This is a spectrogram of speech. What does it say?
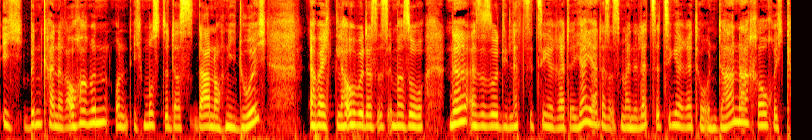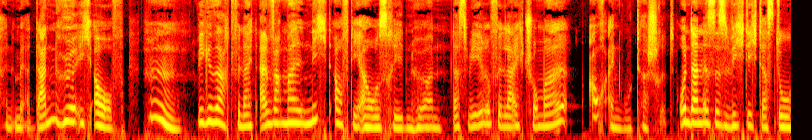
ich bin keine Raucherin und ich musste das da noch nie durch, aber ich glaube, das ist immer so, ne, also so die letzte Zigarette. Ja, ja, das ist meine letzte Zigarette und danach rauche ich keine mehr. Dann höre ich auf. Hm, wie gesagt, vielleicht einfach mal nicht auf die Ausreden hören. Das wäre vielleicht schon mal auch ein guter Schritt. Und dann ist es wichtig, dass du,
